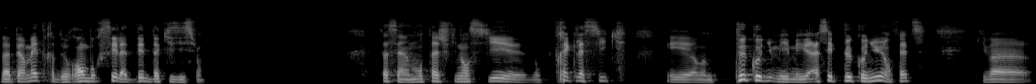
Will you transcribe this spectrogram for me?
va permettre de rembourser la dette d'acquisition. Ça, c'est un montage financier donc très classique et peu connu, mais, assez peu connu en fait, qui va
